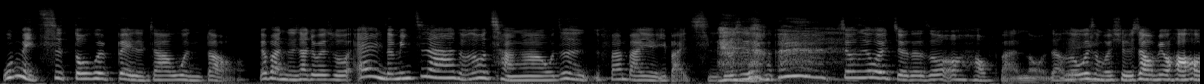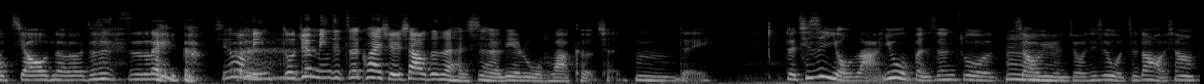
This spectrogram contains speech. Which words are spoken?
我每次都会被人家问到，要不然人家就会说，哎、你的名字啊，怎么那么长啊？我真的翻白眼一百次，就是 就是会觉得说，哦，好烦哦，这样说为什么学校没有好好教呢？就是之类的，其实我名，我觉得名字这块学校真的很适合列入文化课程。嗯，对，对，其实有啦，因为我本身做教育研究，其实我知道好像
